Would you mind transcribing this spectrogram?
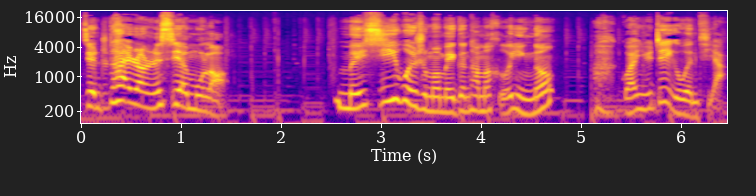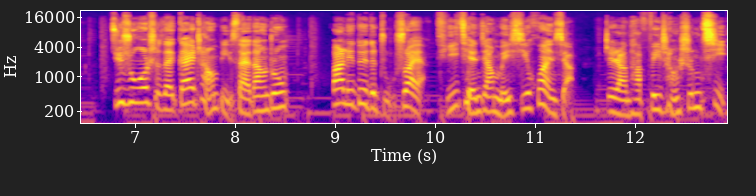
简直太让人羡慕了。梅西为什么没跟他们合影呢？啊，关于这个问题啊，据说是在该场比赛当中，巴黎队的主帅啊提前将梅西换下，这让他非常生气。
